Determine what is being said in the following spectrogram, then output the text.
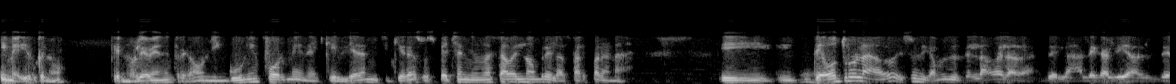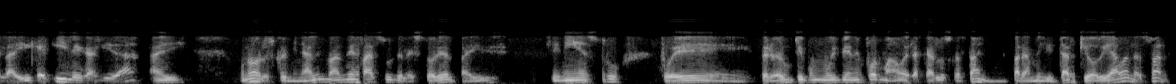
me dijo que no, que no le habían entregado ningún informe en el que hubiera ni siquiera sospecha, ni no estaba el nombre de las FARC para nada. Y, de otro lado, eso digamos desde el lado de la, de la legalidad, de la ilegalidad, hay uno de los criminales más nefastos de la historia del país, siniestro, fue, pero era un tipo muy bien informado, era Carlos Castaño, paramilitar que odiaba a las FARC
